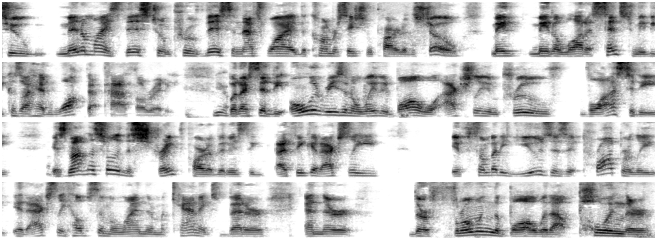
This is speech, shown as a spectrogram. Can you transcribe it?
to minimize this to improve this and that's why the conversation prior to the show made made a lot of sense to me because i had walked that path already yeah. but i said the only reason a weighted ball will actually improve velocity is not necessarily the strength part of it is the i think it actually if somebody uses it properly it actually helps them align their mechanics better and their they're throwing the ball without pulling their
